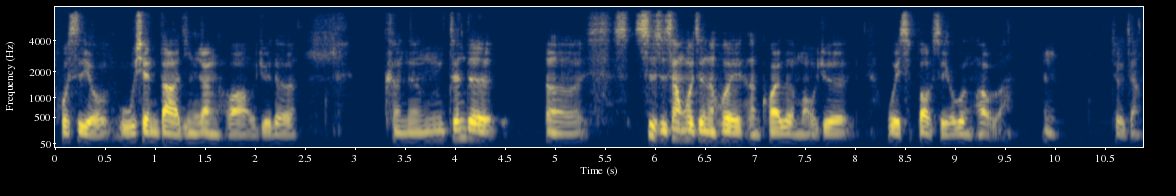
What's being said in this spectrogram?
或是有无限大金量的话，我觉得可能真的呃事实上会真的会很快乐吗？我觉得我也是抱持一个问号吧。嗯，就这样。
